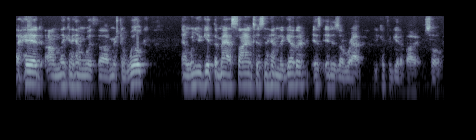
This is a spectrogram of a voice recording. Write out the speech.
ahead. I'm linking him with uh, Mr. Wilk, and when you get the mad scientist and him together, it, it is a wrap. You can forget about it. So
